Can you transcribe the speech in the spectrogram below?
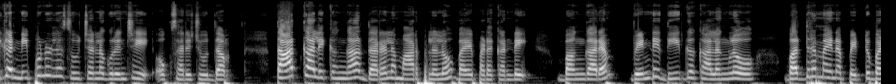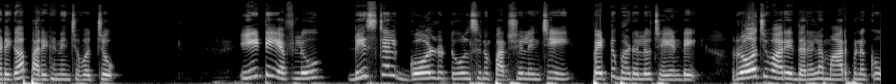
ఇక నిపుణుల సూచనల గురించి ఒకసారి చూద్దాం. తాత్కాలికంగా ధరల మార్పులలో భయపడకండి. బంగారం వెండి దీర్ఘకాలంలో భద్రమైన పెట్టుబడిగా పరిగణించవచ్చు. ఈటీఎఫ్లు డిజిటల్ గోల్డ్ టూల్స్ను పరిశీలించి పెట్టుబడులు చేయండి. రోజువారీ ధరల మార్పునకు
